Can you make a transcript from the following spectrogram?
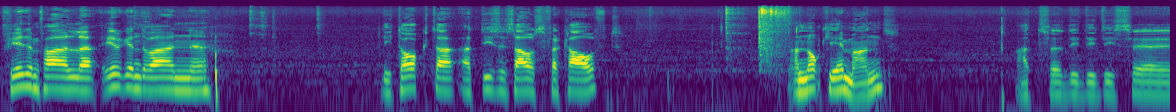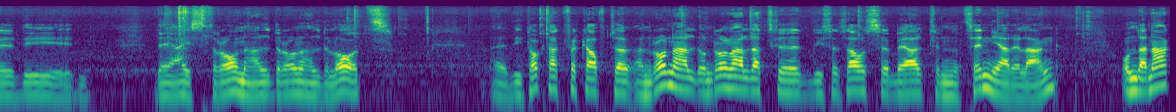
auf jeden Fall äh, irgendwann äh, die Tochter hat dieses Haus verkauft an noch jemand. Hat die, die, diese, die, der heißt Ronald, Ronald Lotz. Äh, die Tochter hat verkauft an Ronald und Ronald hat dieses Haus behalten zehn Jahre lang. Und danach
